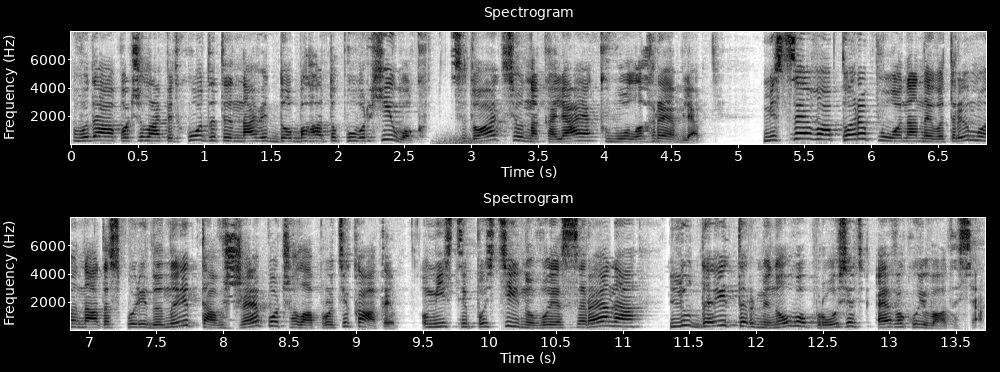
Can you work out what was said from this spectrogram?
Вода почала підходити навіть до багатоповерхівок. Ситуацію накаляє квола гребля. Місцева перепона не витримує натиску рідини та вже почала протікати. У місті постійно виє сирена. Людей терміново просять евакуюватися.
